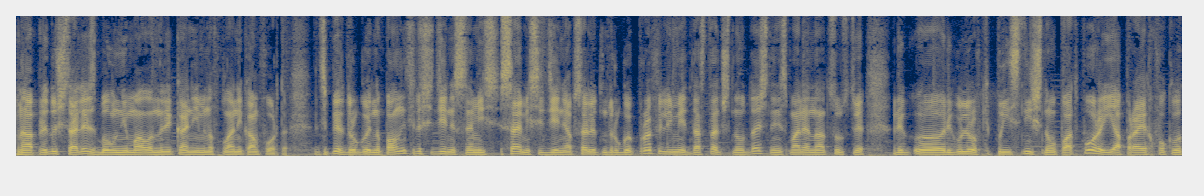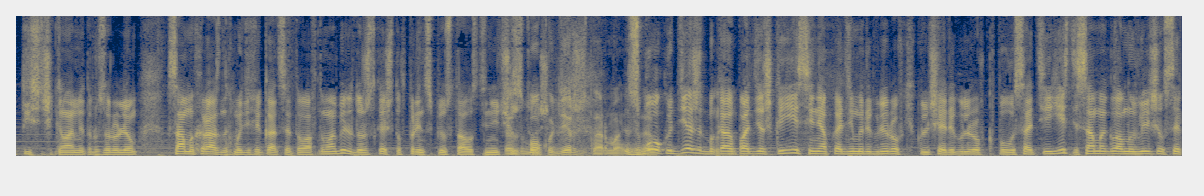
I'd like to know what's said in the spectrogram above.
на предыдущий Солярис было немало нареканий именно в плане комфорта. Теперь другой наполнитель сиденья, сами, сами сиденья абсолютно другой профиль имеет, достаточно удачно, несмотря на отсутствие э, регулировки поясничного подпора. Я, проехав около тысячи километров за рулем самых разных модификаций этого автомобиля, должен сказать, что в принципе усталости не чувствуешь. Сбоку держит нормально. да? Сбоку держит, боковая поддержка есть, все необходимые регулировки, включая регулировку по высоте, есть. И самое главное, увеличился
